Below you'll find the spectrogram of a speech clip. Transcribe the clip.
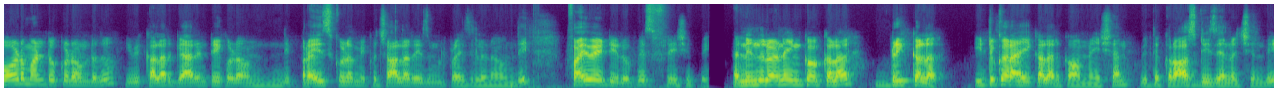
పోవడం అంటూ కూడా ఉండదు. ఇవి కలర్ గ్యారంటీ కూడా ఉంటుంది. ప్రైస్ కూడా మీకు చాలా రీజనబుల్ ప్రైస్లోనే ఉంది. Five eighty rupees free shipping and ఇందులోనే ఇంకో కలర్ బ్రిక్ కలర్ ఇటుక రాయి colour combination with cross design వచ్చింది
